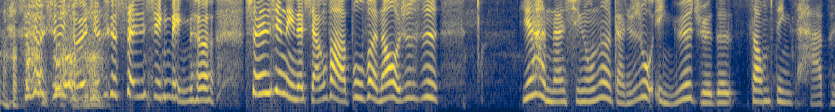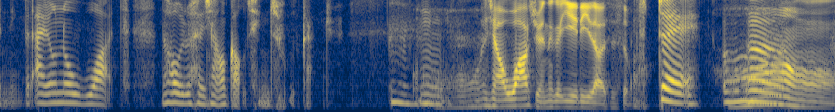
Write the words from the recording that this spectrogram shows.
所以是有一些这个身心灵的身心灵的想法的部分，然后我就是。也很难形容那个感觉，就是我隐约觉得 something's happening，but I don't know what，然后我就很想要搞清楚的感觉。嗯嗯，哦，你想要挖掘那个业力到底是什么？对，哦，哦，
